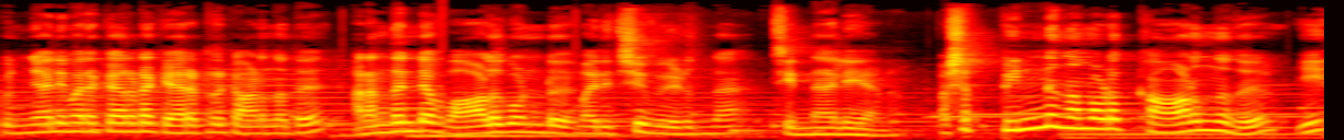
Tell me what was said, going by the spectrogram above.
കുഞ്ഞാലിമരക്കാരുടെ ക്യാരക്ടർ കാണുന്നത് അനന്തന്റെ വാളുകൊണ്ട് മരിച്ചു വീഴുന്ന ചിന്നാലിയാണ്. പക്ഷെ പിന്നെ നമ്മളവിടെ കാണുന്നത് ഈ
